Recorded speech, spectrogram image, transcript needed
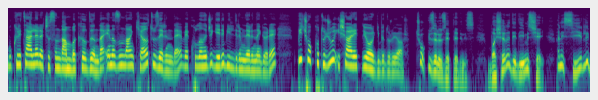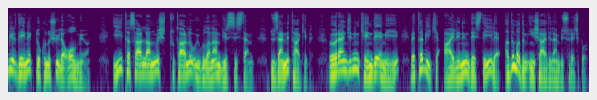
bu kriterler açısından bakıldığında en azından kağıt üzerinde ve kullanıcı geri bildirimlerine göre birçok kutucuğu işaretliyor gibi duruyor. Çok güzel özetlediniz. Başarı dediğimiz şey hani sihirli bir değnek dokunuşuyla olmuyor. İyi tasarlanmış, tutarlı uygulanan bir sistem, düzenli takip, öğrencinin kendi emeği ve tabii ki ailenin desteğiyle adım adım inşa edilen bir süreç bu.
